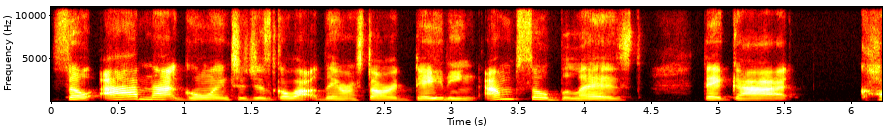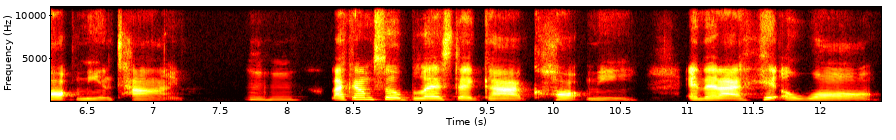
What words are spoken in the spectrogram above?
So I'm not going to just go out there and start dating. I'm so blessed that God caught me in time. Mm-hmm. Like I'm so blessed that God caught me and that I hit a wall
